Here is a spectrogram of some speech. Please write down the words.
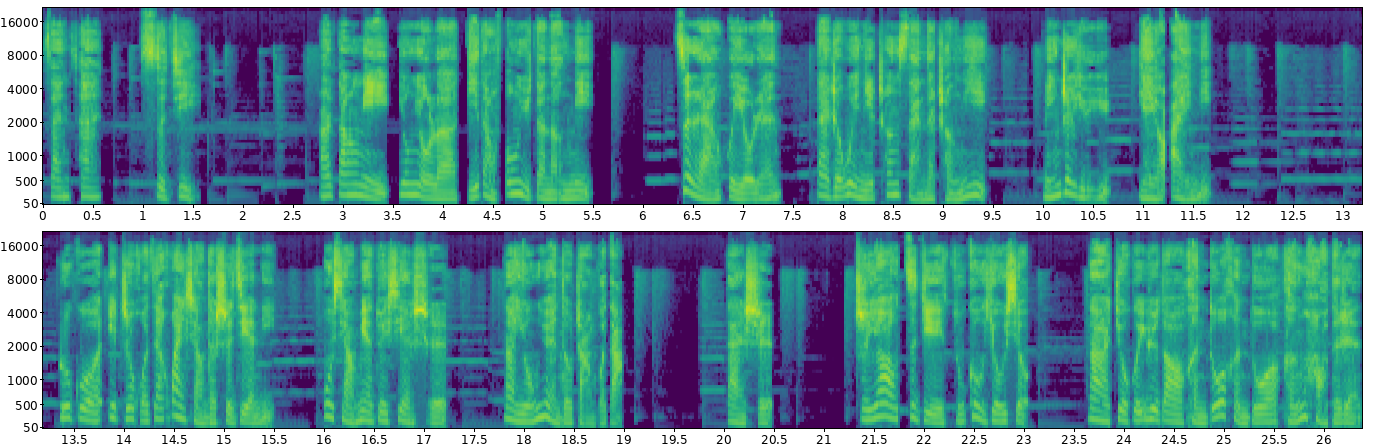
三餐四季。而当你拥有了抵挡风雨的能力，自然会有人带着为你撑伞的诚意。淋着雨也要爱你。如果一直活在幻想的世界里，不想面对现实，那永远都长不大。但是，只要自己足够优秀，那就会遇到很多很多很好的人。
